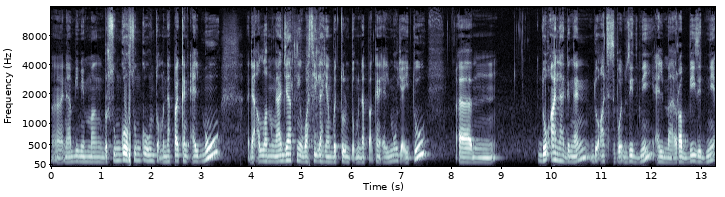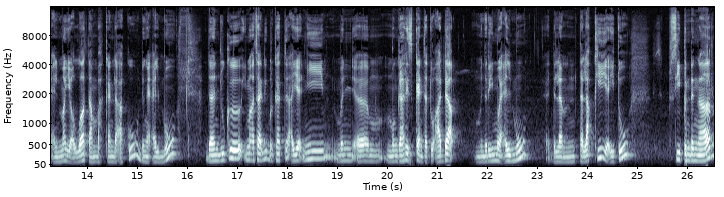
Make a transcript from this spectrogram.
Uh, Nabi memang bersungguh-sungguh untuk mendapatkan ilmu dan Allah mengajarnya wasilah yang betul untuk mendapatkan ilmu iaitu um, doalah dengan doa tersebut. Zidni ilma rabbi zidni ilma ya Allah tambahkanlah aku dengan ilmu. Dan juga Imam Sa'di berkata ayat ni men, um, menggariskan satu adab menerima ilmu dalam talaqi iaitu si pendengar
